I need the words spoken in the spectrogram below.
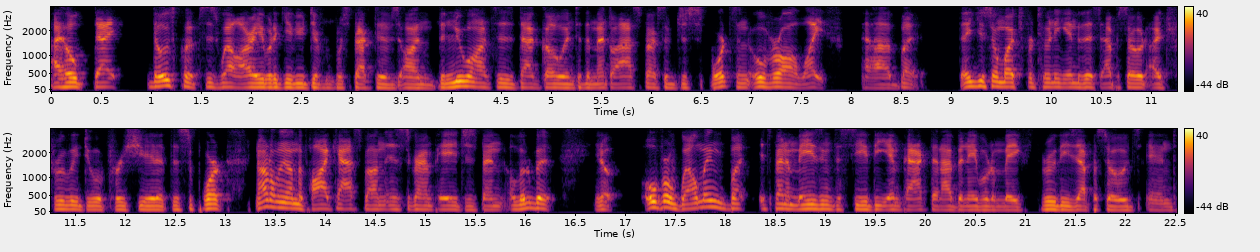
I hope that those clips as well are able to give you different perspectives on the nuances that go into the mental aspects of just sports and overall life. Uh, but Thank you so much for tuning into this episode. I truly do appreciate it. The support, not only on the podcast, but on the Instagram page, has been a little bit, you know, overwhelming, but it's been amazing to see the impact that I've been able to make through these episodes and,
